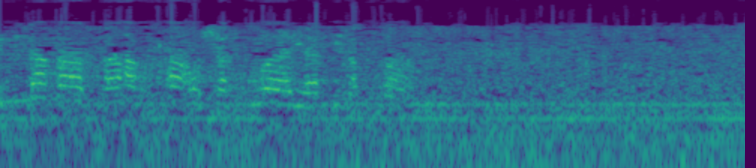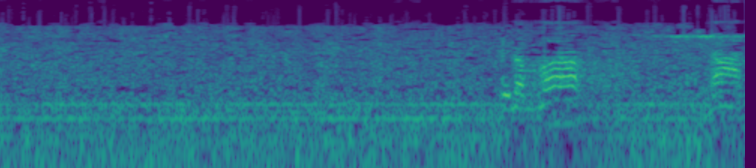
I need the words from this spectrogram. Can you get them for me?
إنما سأرفع شكواي إلى الله إلى الله. نعم.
